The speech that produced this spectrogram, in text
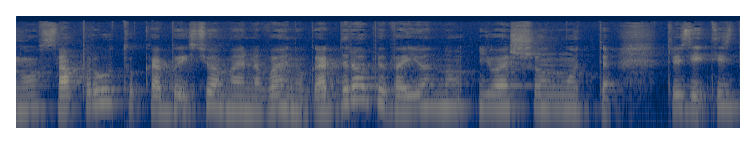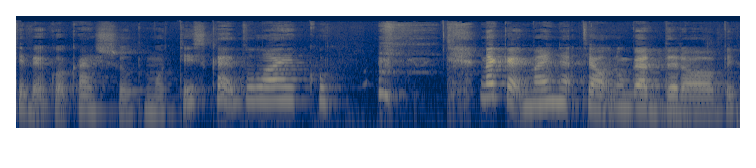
nu, saprotu, ka bijis jomaina vai nu garderobe, vai jo, nu, jo es šūnu mute. Trīzīt izdevīgo, kā es šūnu muti skaidu laiku. Nekai mainīt jaunu garderobi.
